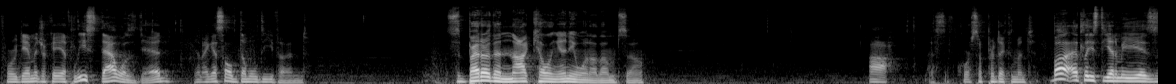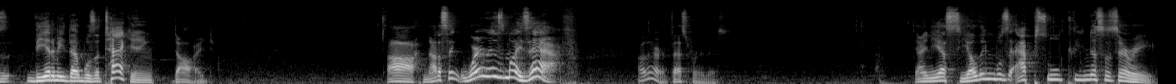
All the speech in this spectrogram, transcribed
For damage, okay, at least that was dead. And I guess I'll double defend. It's better than not killing any one of them, so. Ah, that's of course, a predicament. But at least the enemy is... The enemy that was attacking died. Ah, not a single... Where is my zap? Oh, there. That's where it is. And yes, yelling was absolutely necessary.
